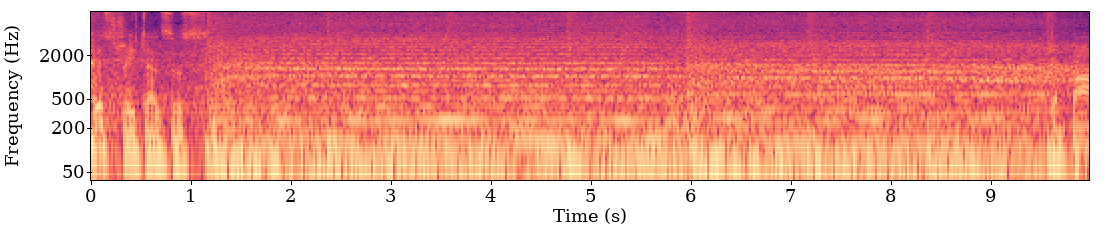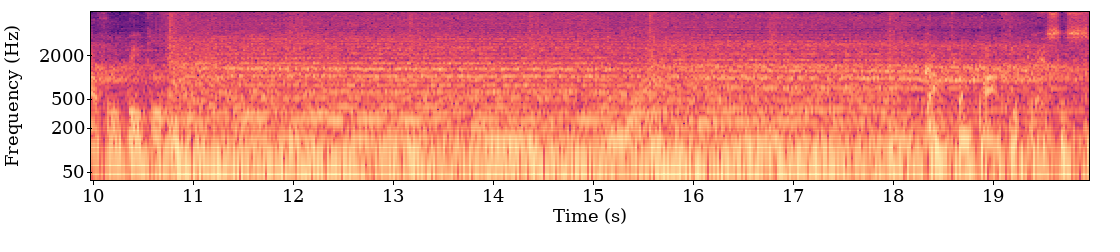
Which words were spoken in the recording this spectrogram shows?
History tells us. The powerful people. Come from powerful places.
